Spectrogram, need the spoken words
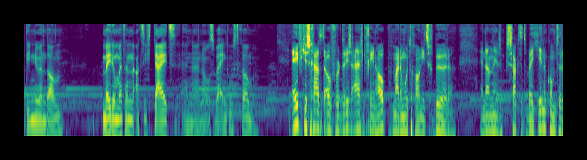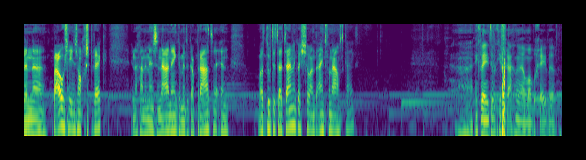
die nu en dan meedoen met een activiteit en naar onze bijeenkomst komen. Eventjes gaat het over, er is eigenlijk geen hoop, maar er moet gewoon iets gebeuren. En dan zakt het een beetje in, dan komt er een uh, pauze in zo'n gesprek. En dan gaan de mensen nadenken, met elkaar praten. En wat doet het uiteindelijk als je zo aan het eind van de avond kijkt? Uh, ik weet niet of ik je vraag nu helemaal begrepen heb.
